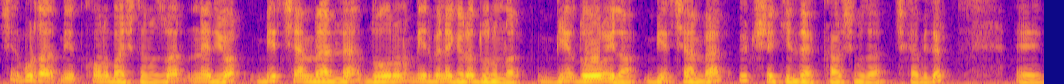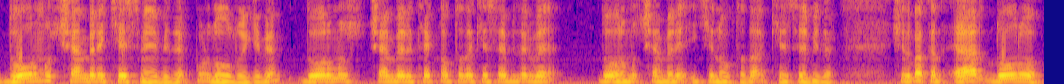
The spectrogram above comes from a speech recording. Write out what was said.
Şimdi burada bir konu başlığımız var. Ne diyor? Bir çemberle doğrunun birbirine göre durumları. Bir doğruyla bir çember üç şekilde karşımıza çıkabilir. E, doğrumuz çemberi kesmeyebilir. Burada olduğu gibi. Doğrumuz çemberi tek noktada kesebilir ve doğrumuz çemberi iki noktada kesebilir. Şimdi bakın eğer doğru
